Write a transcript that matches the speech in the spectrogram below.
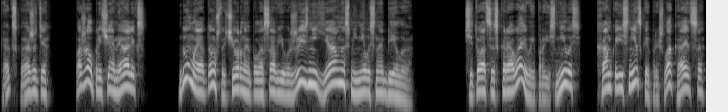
«Как скажете». Пожал плечами Алекс, думая о том, что черная полоса в его жизни явно сменилась на белую. Ситуация с Караваевой прояснилась, хамка Яснецкая пришла каяться.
